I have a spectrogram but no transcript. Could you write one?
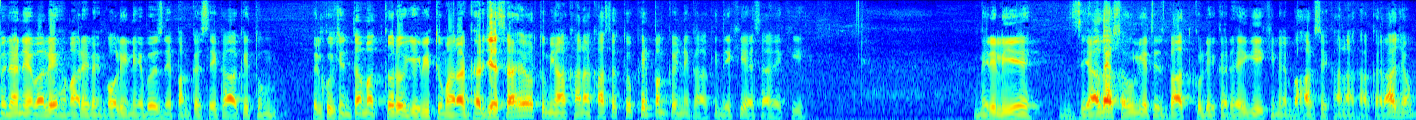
में रहने वाले हमारे बंगाली नेबर्स ने पंकज से कहा कि तुम बिल्कुल चिंता मत करो, ये भी तुम्हारा घर जैसा है और तुम यहाँ खाना खा सकते हो। फिर पंकज ने कहा कि देखिए, ऐसा है कि मेरे लिए ज़्यादा सहूलियत इस बात को लेकर रहेगी कि मैं बाहर से खाना खाकर आ जाऊँ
